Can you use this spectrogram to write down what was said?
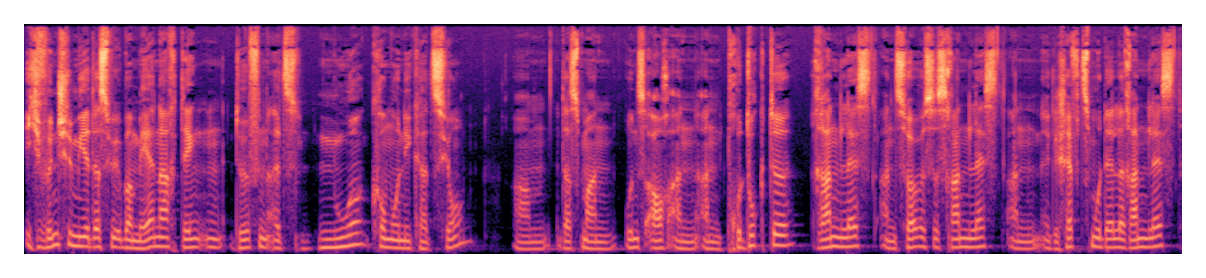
Ich wünsche mir, dass wir über mehr nachdenken dürfen als nur Kommunikation, ähm, dass man uns auch an, an Produkte ranlässt, an Services ranlässt, an Geschäftsmodelle ranlässt.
